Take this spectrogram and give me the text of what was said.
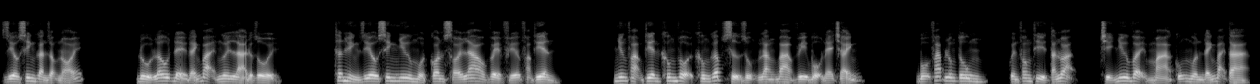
Diêu sinh gần giọng nói, đủ lâu để đánh bại ngươi là được rồi. Thân hình diêu sinh như một con sói lao về phía phạm thiên. Nhưng phạm thiên không vội không gấp sử dụng lăng ba vi bộ né tránh. Bộ pháp lung tung, quyền phong thì tán loạn, chỉ như vậy mà cũng muốn đánh bại ta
